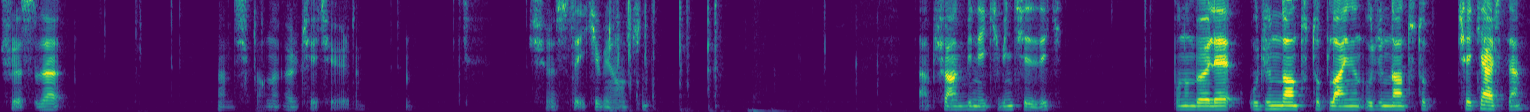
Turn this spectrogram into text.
Şurası da yanlışlıkla onu ölçüye çevirdim. Şurası da 2000 olsun. Tamam şu an 1000'e 2000 çizdik. Bunun böyle ucundan tutup line'ın ucundan tutup çekersem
